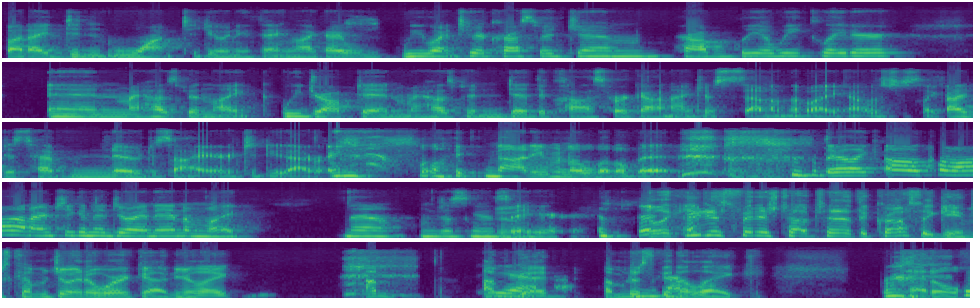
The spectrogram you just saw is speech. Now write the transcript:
but I didn't want to do anything. Like I, we went to a CrossFit gym probably a week later and my husband like we dropped in my husband did the class workout and i just sat on the bike. I was just like i just have no desire to do that right now like not even a little bit. They're like oh come on aren't you going to join in? I'm like no i'm just going to yeah. sit here like you just finished top 10 at the crossfit games. Come join a workout. And you're like i'm i'm yeah. good. I'm just going to like pedal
